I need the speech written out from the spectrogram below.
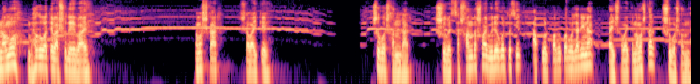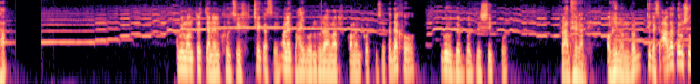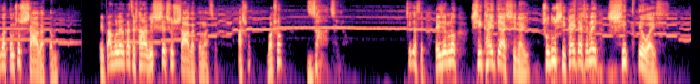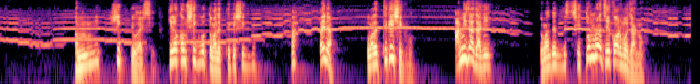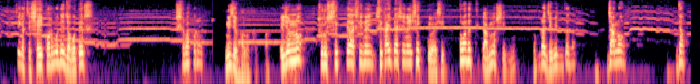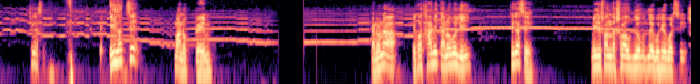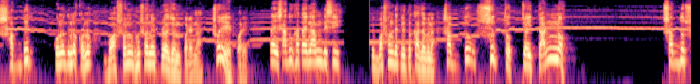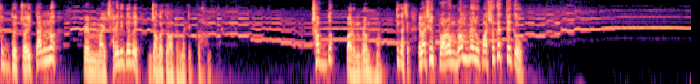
নমো ভগবতে বাসুদেবায়। নমস্কার সবাইকে। শুভ সন্ধ্যার শুভেচ্ছা। সন্ধ্যার সময় ভিডিও করতেছি আপলোড কবে করব জানি না, তাই সবাইকে নমস্কার, শুভ সন্ধ্যা। আমি মন্ত্রের চ্যানেল খুলছি, ঠিক আছে? অনেক ভাই বন্ধুরা আমার কমেন্ট করতেছে, তো দেখো, গুরুদেব বলতে শিখব রাধে রাধে, অভিনন্দন। ঠিক আছে, আগাতম সুগাতম সুস্বাগতম। এই পাগলের কাছে সারা বিশ্বের সুস্বাগতম আছে। আসো, বসো, যা আছে ঠিক আছে? এই জন্য শিখাইতে আসি নাই। শুধু শিখাইতে আসে নাই, শিখতেও আইসি। আমি শিখতেও আইসি। কীরকম শিখব তোমাদের থেকে শিখব? তাই না? তোমাদের থেকেই শিখব। আমি যা জানি, তোমাদের দিচ্ছি। তোমরা যে কর্ম জানো। ঠিক আছে? সেই কর্ম দিয়ে জগতের সেবা করো। নিজে ভালো থাকবা। এই জন্য শুধু শিখতে আসি নাই, শিখাইতে আসি নাই, শিখতেও আসি। তোমাদের থেকে আমিও শিখব। তোমরা যে বিদ্যা দাও। জানো, যাও। ঠিক আছে? এই হচ্ছে মানব প্রেম। কেননা কথা আমি কেন বলি? ঠিক আছে? এই যে সন্ধ্যার সময় উদলো বুদলে বসে পড়ছি, শব্দের কোনোদিনও কোনো বসন ভূষণের প্রয়োজন পড়ে না, শরীরের পরে। তাই সাধু খাতায় নাম দিছি। বসন দেখলে তো কাজ হবে না। শব্দ শুদ্ধ চৈতন্য। শব্দ শুদ্ধ চৈতন্য। প্রেমময় ছাড়িয়ে দিতে হবে, জগতে অটোমেটিক গ্রহণ শব্দ পরম ব্রহ্ম। ঠিক আছে, এবার সেই পরম ব্রহ্মের উপাসকের থেকেও।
